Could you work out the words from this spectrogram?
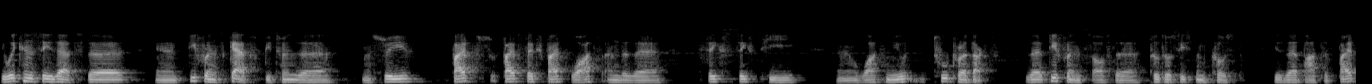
We can see that the difference gap between the three, five, 535 watts and the 660 uh, watts new two products, the difference of the total system cost is about five,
